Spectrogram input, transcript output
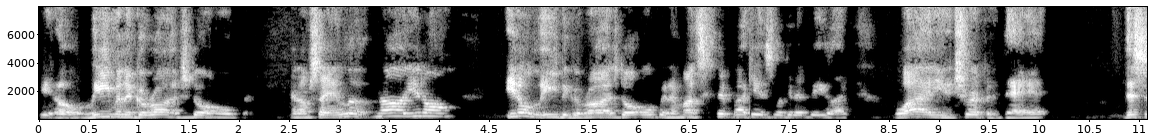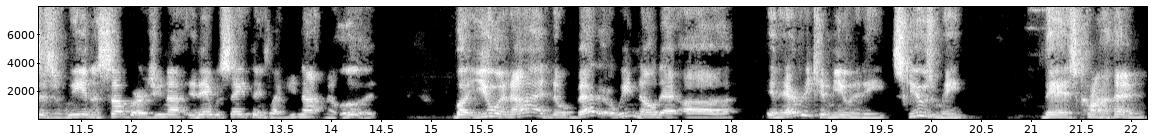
you know, leaving the garage door open. And I'm saying, look, no, you don't you don't leave the garage door open and my, my kids looking at me like, why are you tripping, Dad? This is we in the suburbs. You're not and they would say things like, You're not in the hood. But you and I know better. We know that uh, in every community, excuse me, there's crime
